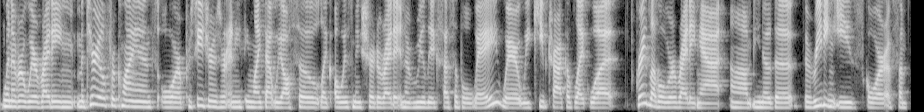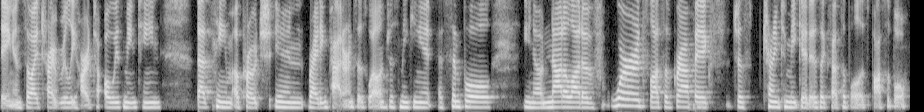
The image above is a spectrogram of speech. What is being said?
whenever we're writing material for clients or procedures or anything like that we also like always make sure to write it in a really accessible way where we keep track of like what grade level we're writing at, um, you know, the the reading ease score of something. And so I try really hard to always maintain that same approach in writing patterns as well, and just making it as simple, you know, not a lot of words, lots of graphics, just trying to make it as accessible as possible.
